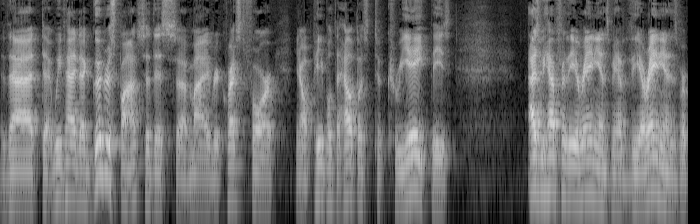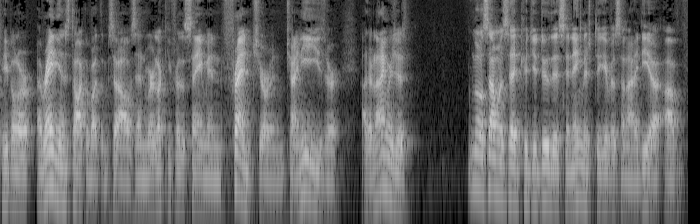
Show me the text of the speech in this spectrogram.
that uh, we've had a good response to this, uh, my request for, you know, people to help us to create these as we have for the Iranians, we have the Iranians, where people are Iranians talk about themselves, and we're looking for the same in French or in Chinese or other languages. Well, someone said, could you do this in English to give us an idea of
